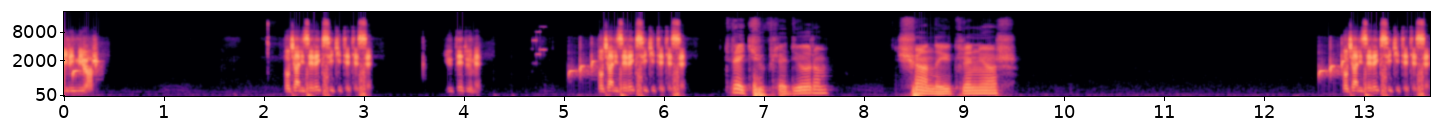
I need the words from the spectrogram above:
bilinmiyor vocalizer x 2 ttc yükle düğme vocalizer x 2 ttc Direkt yükle diyorum. Şu anda yükleniyor. 2 ttc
